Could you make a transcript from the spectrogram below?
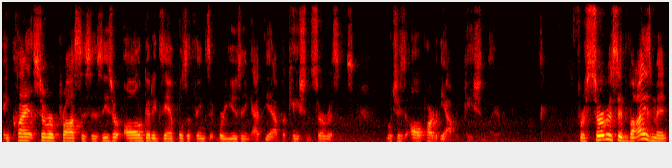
and client-server processes. These are all good examples of things that we're using at the application services, which is all part of the application layer. For service advisement,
